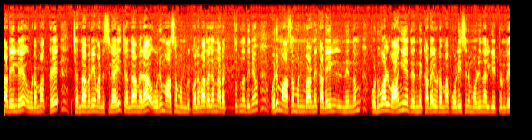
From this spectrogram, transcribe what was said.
കടയിലെ ഉടമക്ക് ചെന്താമരയെ മനസ്സിലായി. ചെന്താമര ഒരു മാസം മുൻപ് കൊലപാതകം നടത്തുന്നതിന് ഒരു മാസം മുൻപാണ് കടയിൽ നിന്നും കൊടുവാൾ വാങ്ങിയതെന്ന് കടയുടമ പോലീസിന് മൊഴി നൽകിയിട്ടുണ്ട്.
